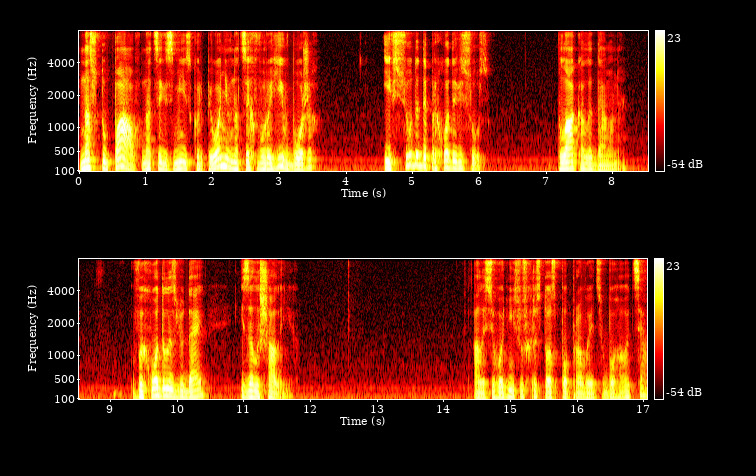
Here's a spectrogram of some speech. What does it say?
наступав на цих змій скорпіонів, на цих ворогів Божих, і всюди, де приходив Ісус, плакали демони, виходили з людей і залишали їх. Але сьогодні Ісус Христос по правицю Бога Отця.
